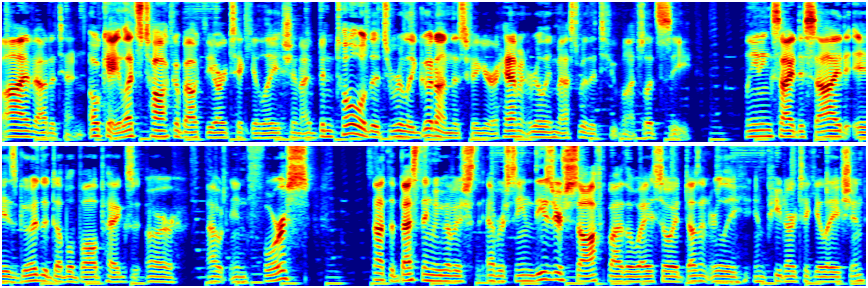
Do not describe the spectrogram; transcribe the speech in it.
5 out of 10. Okay, let's talk about the articulation. I've been told it's really good on this figure. I haven't really messed with it too much. Let's see. Leaning side to side is good. The double ball pegs are out in force. It's not the best thing we've ever, ever seen. These are soft, by the way, so it doesn't really impede articulation.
